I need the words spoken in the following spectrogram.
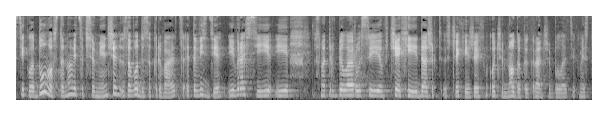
стеклодувов становится все меньше, заводы закрываются. Это везде. И в России, и смотрю в Беларуси, в Чехии даже. В Чехии же их очень много, как раньше было этих мест,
